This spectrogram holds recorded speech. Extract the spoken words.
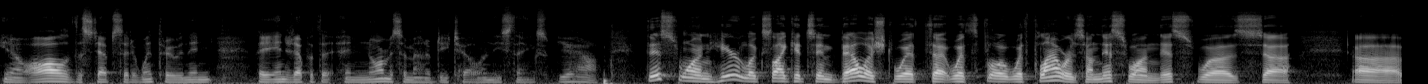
you know all of the steps that it went through, and then they ended up with a, an enormous amount of detail in these things. Yeah. This one here looks like it's embellished with uh, with with flowers on this one. This was uh, uh,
